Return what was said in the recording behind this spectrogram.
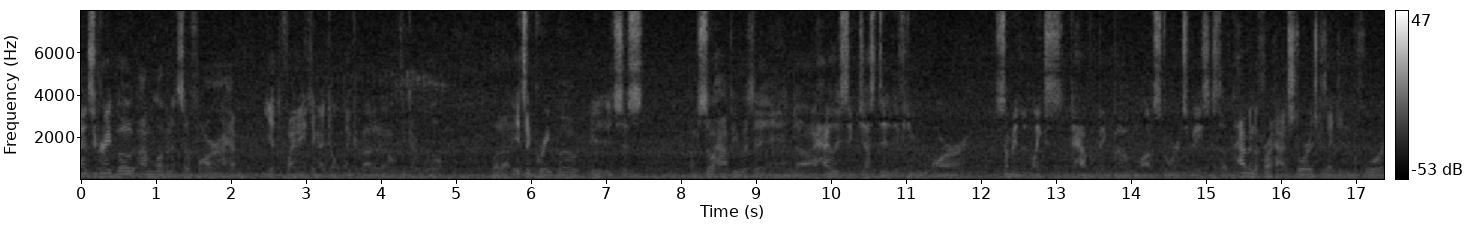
it's a great boat. I'm loving it so far. I haven't yet to find anything I don't like about it. I don't think I will. But uh, it's a great boat. It, it's just, I'm so happy with it, and uh, I highly suggest it if you are somebody that likes to have a big boat and a lot of storage space and stuff. Having the front hatch storage, because I didn't before,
